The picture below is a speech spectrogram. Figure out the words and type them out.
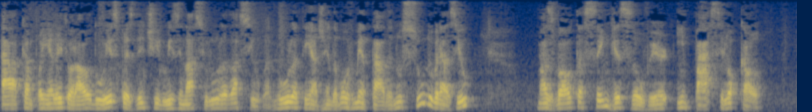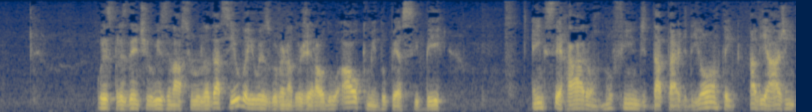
a campanha eleitoral do ex-presidente Luiz Inácio Lula da Silva. Lula tem agenda movimentada no sul do Brasil, mas volta sem resolver impasse local. O ex-presidente Luiz Inácio Lula da Silva e o ex-governador Geraldo Alckmin, do PSB, encerraram no fim de, da tarde de ontem a viagem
